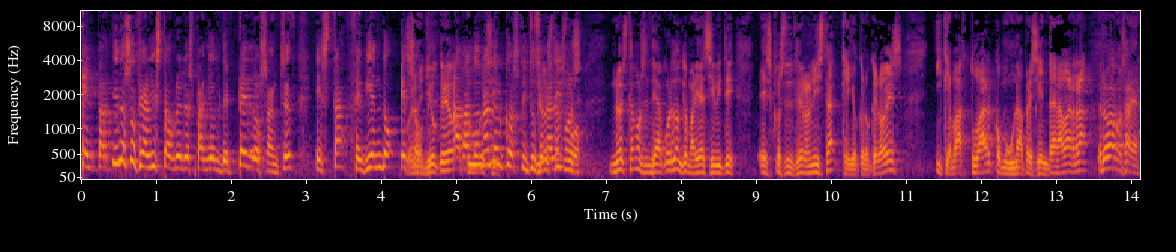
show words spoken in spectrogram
El Partido Socialista Obrero Español de Pedro Sánchez está cediendo eso, Bueno, yo creo- abandonando tú, sí. el constitucionalismo. No estamos- no estamos de acuerdo en que María Chivite es constitucionalista, que yo creo que lo es, y que va a actuar como una presidenta de Navarra. Pero vamos a ver.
